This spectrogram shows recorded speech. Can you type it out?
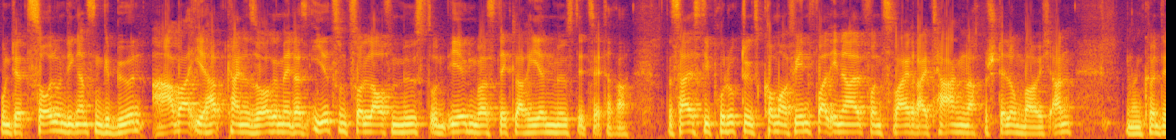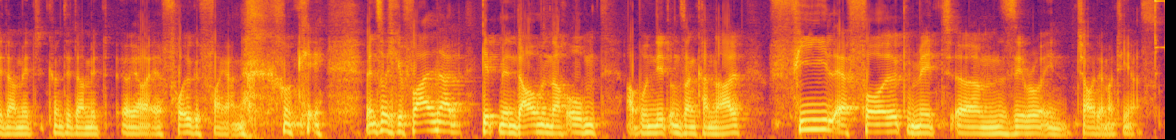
und der Zoll und die ganzen Gebühren. Aber ihr habt keine Sorge mehr, dass ihr zum Zoll laufen müsst und irgendwas deklarieren müsst etc. Das heißt, die Produkte kommen auf jeden Fall innerhalb von zwei, drei Tagen nach Bestellung bei euch an. Und dann könnt ihr damit, könnt ihr damit äh, ja, Erfolge feiern. okay, wenn es euch gefallen hat, gebt mir einen Daumen nach oben, abonniert unseren Kanal. Viel Erfolg mit ähm, Zero In. Ciao, der Matthias.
